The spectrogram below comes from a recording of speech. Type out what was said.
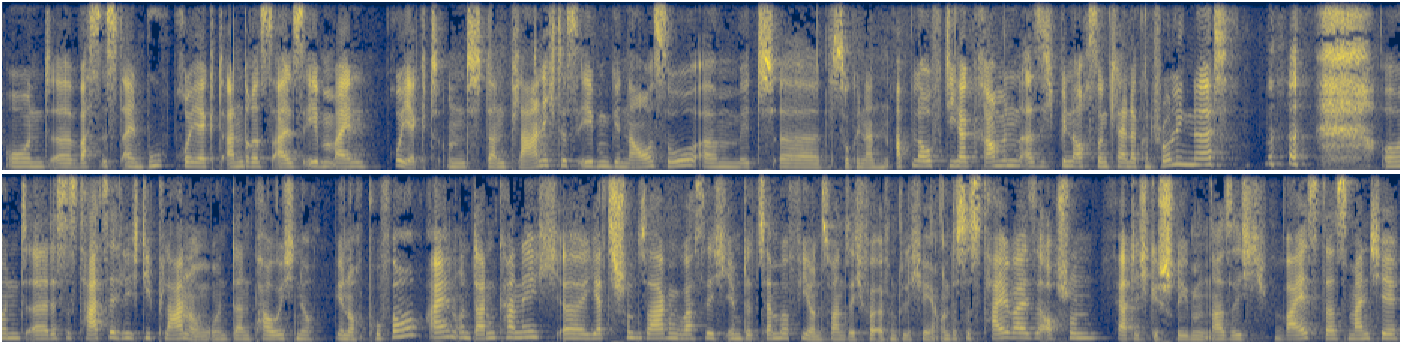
Und äh, was ist ein Buchprojekt anderes als eben ein Projekt? Und dann plane ich das eben genauso ähm, mit äh, sogenannten Ablaufdiagrammen. Also ich bin auch so ein kleiner Controlling-Nerd. und äh, das ist tatsächlich die Planung. Und dann baue ich noch, mir noch Puffer ein und dann kann ich äh, jetzt schon sagen, was ich im Dezember 24 veröffentliche. Und das ist teilweise auch schon fertig geschrieben. Also ich weiß, dass manche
